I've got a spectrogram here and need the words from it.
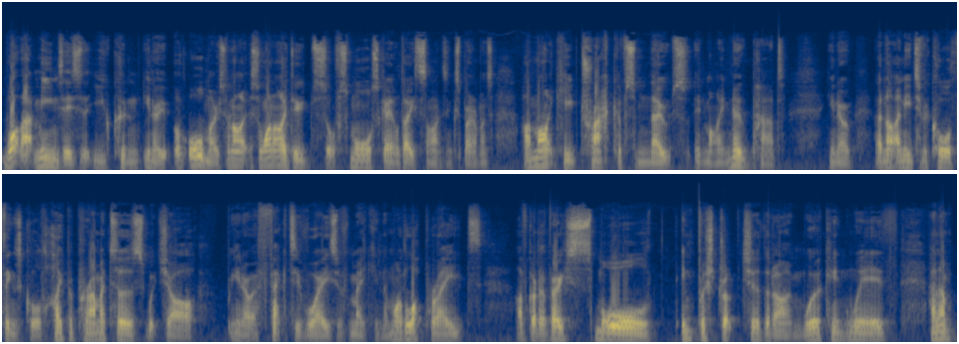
What that means is that you can, you know, almost when I so when I do sort of small scale data science experiments, I might keep track of some notes in my notepad, you know, and I need to record things called hyperparameters, which are, you know, effective ways of making the model operate. I've got a very small infrastructure that I'm working with, and I'm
